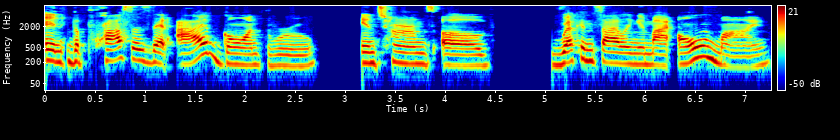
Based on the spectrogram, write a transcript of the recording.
and the process that I've gone through in terms of reconciling in my own mind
